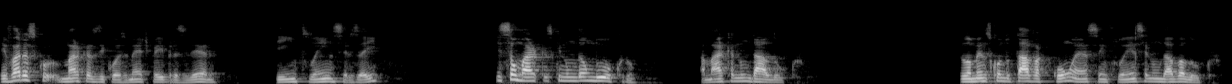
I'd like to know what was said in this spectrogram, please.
tem várias marcas de cosmético aí brasileira, de influencers aí, que são marcas que não dão lucro. A marca não dá lucro. Pelo menos quando estava com essa influencer não dava lucro.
